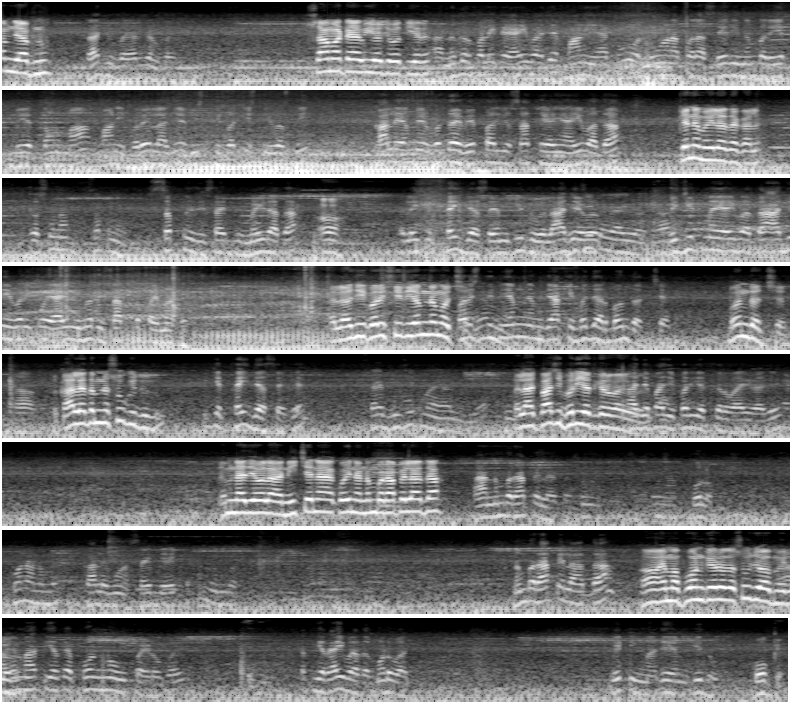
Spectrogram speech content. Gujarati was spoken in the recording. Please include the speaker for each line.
Speaker 1: નામ છે આપનું?
Speaker 2: રાજુભાઈ અર્જનભાઈ.
Speaker 1: શા માટે આવ્યો છો અત્યારે?
Speaker 2: આ નગરપાલિકા આવ્યા છે પાણી આખું લુવાણાપરા શેરી નંબર એક બે ત્રણમાં પાણી ભરેલા છે વીસથી પચીસ દિવસથી કાલે અમે બધા વેપારીઓ સાથે અહીંયા આવ્યા હતા.
Speaker 1: કેને મળ્યા હતા કાલે?
Speaker 2: તો શું નામ? સપને. સપનેજી સાહેબને મળ્યા હતા. એટલે એ કે થઈ જશે. એમ કીધું એટલે આજે વિઝિટમાં આવ્યા હતા. આજે વળી કોઈ આવ્યું નથી સાફ સફાઈ માટે.
Speaker 1: એટલે હજી પરિસ્થિતિ એમને જ છે.
Speaker 2: પરિસ્થિતિ એમને એમ જે આખી બજાર બંધ જ છે.
Speaker 1: બંધ જ છે.
Speaker 2: હા.
Speaker 1: તો કાલે તમને શું કીધું હતું
Speaker 2: કે થઈ જશે કે?
Speaker 3: સાહેબ વિઝિટમાં આવી ગયા.
Speaker 1: એટલે આજ પાછી ફરિયાદ કરવા
Speaker 2: આજે પાછી ફરિયાદ કરવા આવ્યા છે.
Speaker 1: એમના જે ઓલા નીચેના કોઈના નંબર આપેલા હતા?
Speaker 2: હા નંબર આપેલા હતા. શું બોલો.
Speaker 3: કોના નંબર?
Speaker 2: કાલે હું સાહેબે આપ્યા નંબર. નંબર આપેલા હતા.
Speaker 1: હા એમાં ફોન કર્યો તો શું જવાબ મળ્યો?
Speaker 2: એમાં અત્યારે કઈ ફોન ન ઉપાડ્યો ભાઈ અત્યારે આવ્યા હતા મળવા. મીટિંગમાં જે એમ કીધું.
Speaker 1: ઓકે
